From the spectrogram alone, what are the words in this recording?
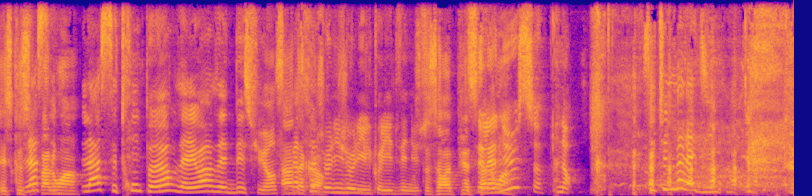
Est-ce que c'est pas loin? Là, c'est trompeur, vous allez voir, vous êtes déçus. Hein. C'est Ah, pas très joli, joli, le collier de Vénus. Parce que ça aurait pu être C'est l'anus? Non, c'est une maladie.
